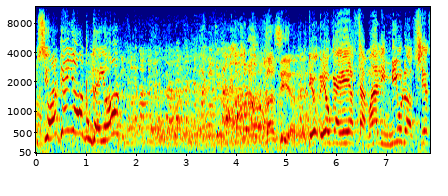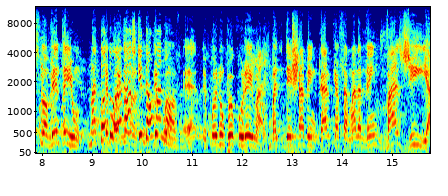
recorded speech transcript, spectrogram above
O senhor ganhou, não ganhou? Vazia, né? Eu, eu ganhei essa mala em 1991. Mas todo ano acho que dá uma depois- nova. É, depois não procurei mais. Mas deixar bem claro que essa mala vem vazia.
